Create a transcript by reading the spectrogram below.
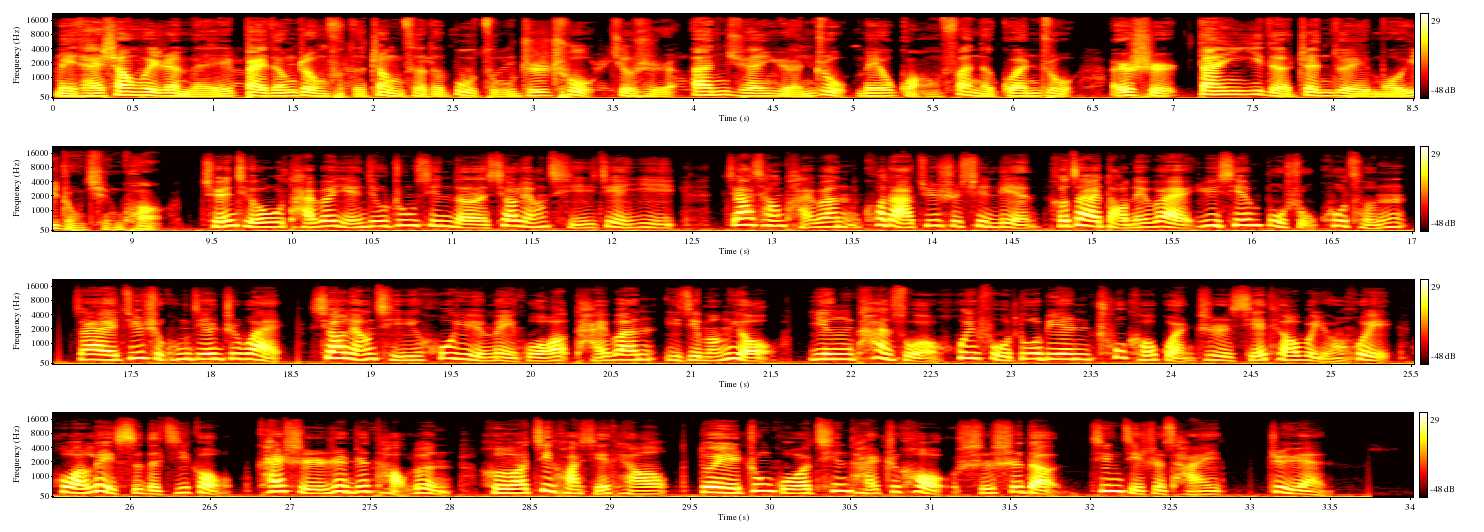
美台商会认为，拜登政府的政策的不足之处就是安全援助没有广泛的关注，而是单一的针对某一种情况。全球台湾研究中心的肖良奇建议，加强台湾扩大军事训练和在岛内外预先部署库存。在军事空间之外，肖良奇呼吁美国、台湾以及盟友应探索恢复多边出口管制协调委员会或类似的机构，开始认真讨论和计划协调对中国侵台之后实施的经济制裁。志远，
